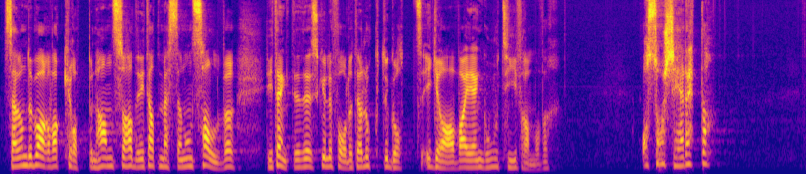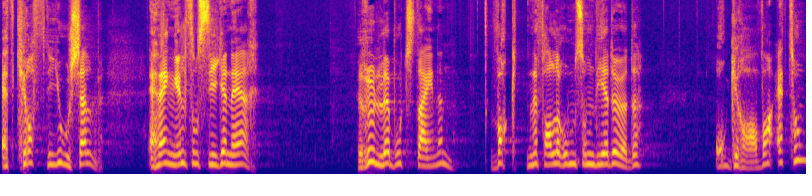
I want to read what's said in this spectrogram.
Selv om det bare var kroppen hans, så hadde de tatt med seg noen salver. De tenkte det skulle få det til å lukte godt i grava i en god tid framover. Og så skjer dette. Et kraftig jordskjelv. En engel som stiger ned, ruller bort steinen. Vaktene faller om som de er døde. Og grava er tom.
